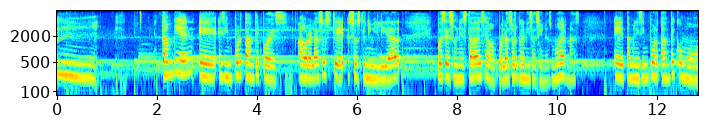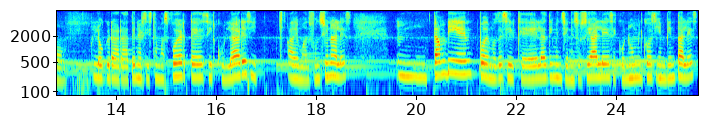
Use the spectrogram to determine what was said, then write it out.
Mm, también eh, es importante, pues, ahora la sostenibilidad, pues es un estado deseado por las organizaciones modernas. Eh, también es importante como lograr tener sistemas fuertes, circulares y además funcionales. Mm, también podemos decir que las dimensiones sociales, económicos y ambientales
